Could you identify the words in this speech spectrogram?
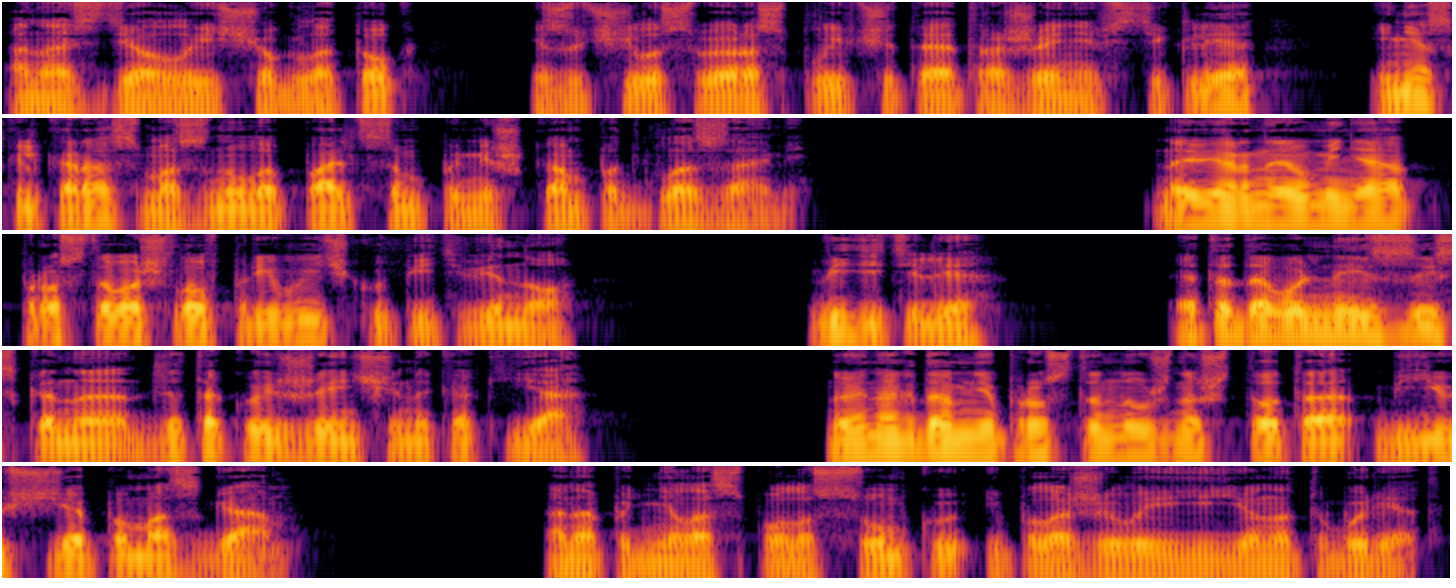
Она сделала еще глоток, изучила свое расплывчатое отражение в стекле и несколько раз мазнула пальцем по мешкам под глазами. Наверное, у меня просто вошло в привычку пить вино. Видите ли, это довольно изысканно для такой женщины, как я. Но иногда мне просто нужно что-то, бьющее по мозгам. Она подняла с пола сумку и положила ее на табурет.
